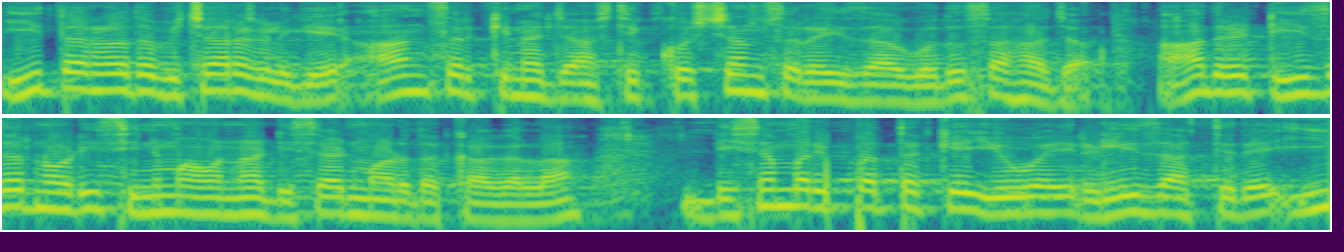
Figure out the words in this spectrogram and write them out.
ಈ ತರಹದ ವಿಚಾರಗಳಿಗೆ ಆನ್ಸರ್ಕಿನ ಜಾಸ್ತಿ ಕ್ವಶನ್ಸ್ ರೈಸ್ ಆಗೋದು ಸಹಜ. ಆದರೆ ಟೀಸರ್ ನೋಡಿ ಸಿನಿಮಾವನ್ನ ಡಿಸೈಡ್ ಮಾಡೋದಕ್ಕಾಗಲ್ಲ. ಡಿಸೆಂಬರ್ ಇಪ್ಪತ್ತಕ್ಕೆ ಯು ಐ ರಿಲೀಸ್ ಆಗ್ತಿದೆ. ಈ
